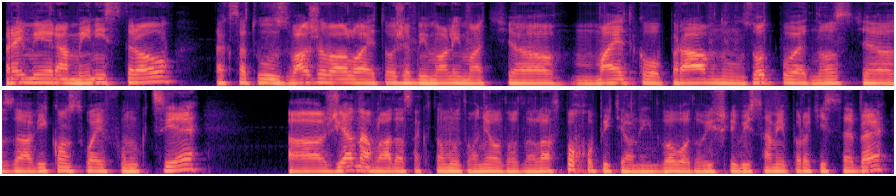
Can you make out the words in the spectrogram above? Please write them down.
premiéra ministrov, tak sa tu zvažovalo aj to, že by mali mať majetkovo-právnu zodpovednosť za výkon svojej funkcie. Žiadna vláda sa k tomuto neodhodlala. Z pochopiteľných dôvodov išli by sami proti sebe.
